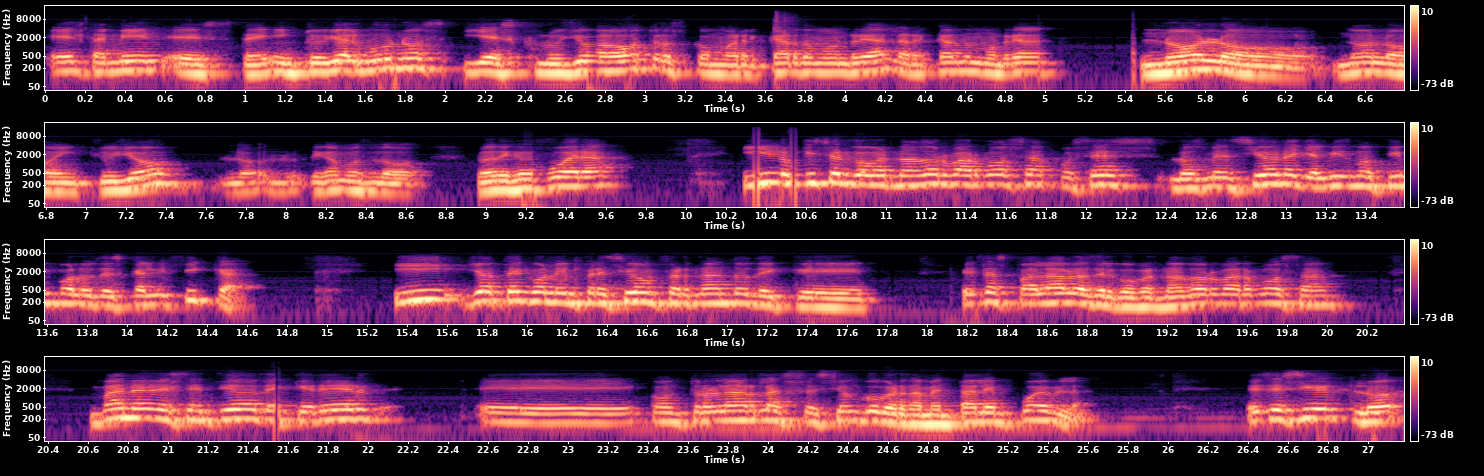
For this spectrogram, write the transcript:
él también este, incluyó algunos y excluyó a otros como a Ricardo Monreal. A Ricardo Monreal no lo, no lo incluyó, digamos, lo, lo dejó fuera. Y lo que hizo el gobernador Barbosa, pues es, los menciona y al mismo tiempo los descalifica. Y yo tengo la impresión, Fernando, de que estas palabras del gobernador Barbosa van en el sentido de querer eh, controlar la sucesión gubernamental en Puebla. Es decir, lo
